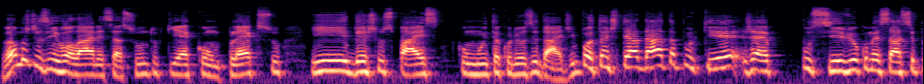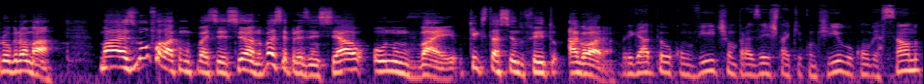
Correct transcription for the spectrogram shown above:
Vamos desenrolar esse assunto que é complexo e deixa os pais com muita curiosidade. Importante ter a data porque já é possível começar a se programar. Mas vamos falar como que vai ser esse ano? Vai ser presencial ou não vai? O que, que está sendo feito agora? Obrigado pelo convite, um prazer estar aqui contigo, conversando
